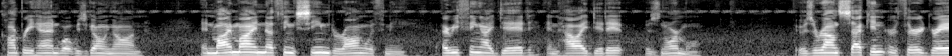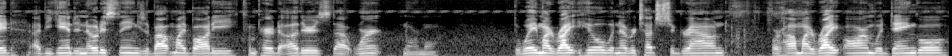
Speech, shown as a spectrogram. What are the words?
comprehend what was going on. In my mind, nothing seemed wrong with me. Everything I did and how I did it was normal. It was around second or third grade I began to notice things about my body compared to others that weren't normal. The way my right heel would never touch the ground, or how my right arm would dangle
